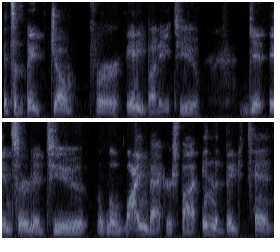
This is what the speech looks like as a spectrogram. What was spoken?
it's a big jump for anybody to get inserted to the little linebacker spot in the Big Ten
